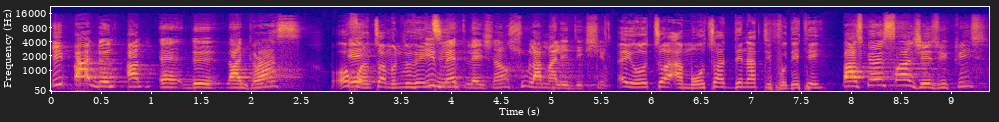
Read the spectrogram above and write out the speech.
Ils parlent de, euh, de la grâce et ils mettent les gens sous la malédiction. fiƒodete Parce que sans Jésus-Christ,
